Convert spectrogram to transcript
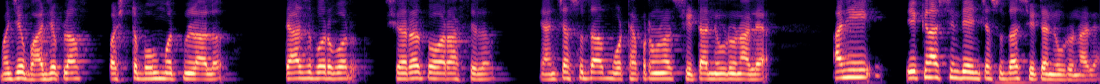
म्हणजे भाजपला स्पष्ट बहुमत मिळालं. त्याचबरोबर शरद पवार असतील यांच्यासुद्धा मोठ्या प्रमाणात सीटा निवडून आल्या आणि एकनाथ शिंदे यांच्यासुद्धा सीटा निवडून आल्या.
